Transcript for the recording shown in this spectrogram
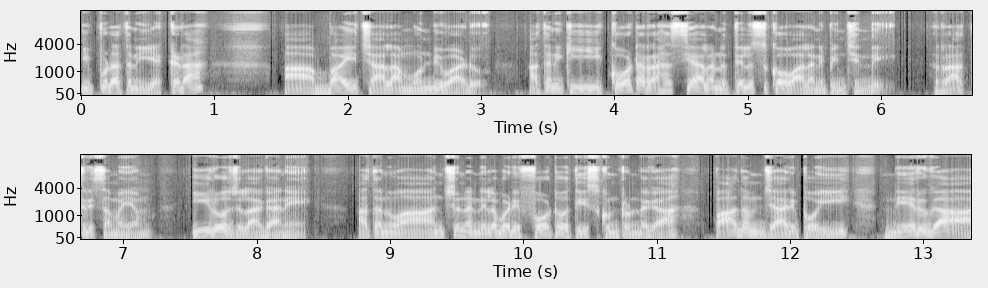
ఇప్పుడు అతను ఎక్కడా? ఆ అబ్బాయి చాలా మొండివాడు. అతనికి ఈ కోట రహస్యాలను తెలుసుకోవాలనిపించింది. రాత్రి సమయం ఈ రోజులాగానే అతను ఆ అంచున నిలబడి ఫోటో తీసుకుంటుండగా పాదం జారిపోయి నేరుగా ఆ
